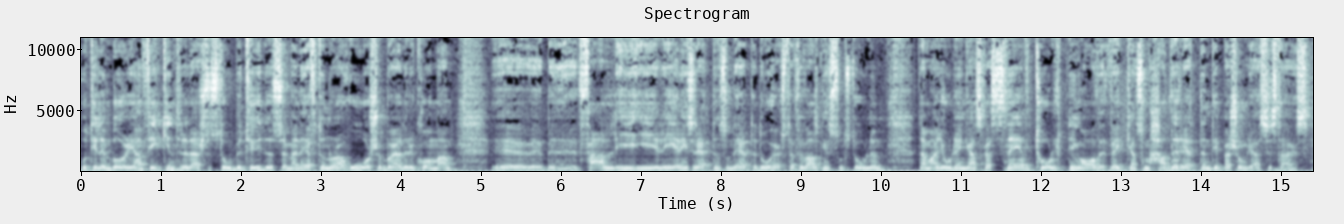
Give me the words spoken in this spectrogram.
Och till en början början fick inte det där så stor betydelse men efter några år så började det komma Eh, fall i, i regeringsrätten som det hette då, Högsta förvaltningsdomstolen, där man gjorde en ganska snäv tolkning av vilka som hade rätten till personlig assistans.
